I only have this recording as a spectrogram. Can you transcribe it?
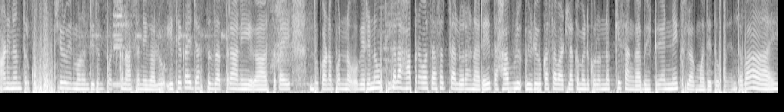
आणि नंतर खूप उशीर होईल म्हणून तिथून पटकन असं निघालो. इथे काही जास्त जत्रा आणि असं काही दुकानं पण वगैरे नव्हती. चला हा प्रवास असाच चालू राहणार आहे. तर हा व्हिडिओ कसा वाटला कमेंट करून नक्की सांगा. भेटूया नेक्स्ट व्लॉगमध्ये तोपर्यंत बाय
